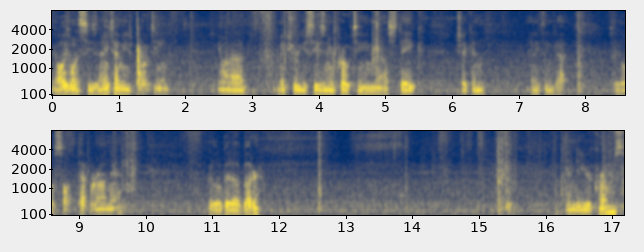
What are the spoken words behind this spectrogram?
You always want to season. Anytime you use protein, you want to make sure you season your protein. Uh, steak, chicken, anything got. So a little salt and pepper on there. A little bit of butter. Into your crumbs.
